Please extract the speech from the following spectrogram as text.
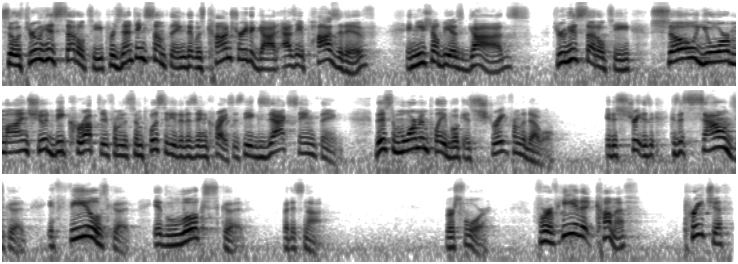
So, through his subtlety, presenting something that was contrary to God as a positive, and ye shall be as gods, through his subtlety, so your mind should be corrupted from the simplicity that is in Christ. It's the exact same thing. This Mormon playbook is straight from the devil. It is straight because it sounds good, it feels good, it looks good, but it's not. Verse 4 For if he that cometh preacheth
